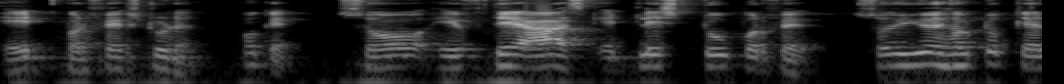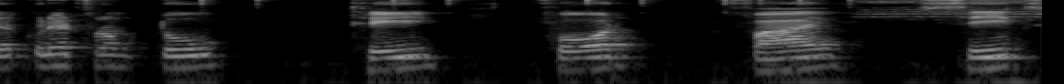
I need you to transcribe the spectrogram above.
Eight perfect student. Okay. So if they ask at least two perfect so you have to calculate from two three four five six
